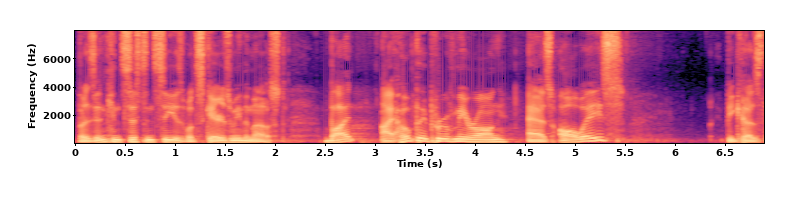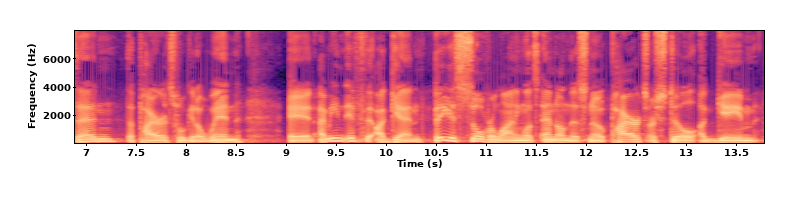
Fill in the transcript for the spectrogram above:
but his inconsistency is what scares me the most. But I hope they prove me wrong, as always, because then the Pirates will get a win. And I mean, if again, biggest silver lining, let's end on this note. Pirates are still a game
